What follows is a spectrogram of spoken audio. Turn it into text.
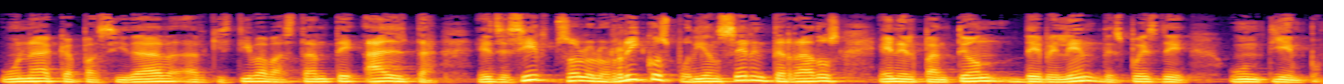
una capacidad adquisitiva bastante alta. Es decir, solo los ricos podían ser enterrados en el Panteón de Belén después de un tiempo.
